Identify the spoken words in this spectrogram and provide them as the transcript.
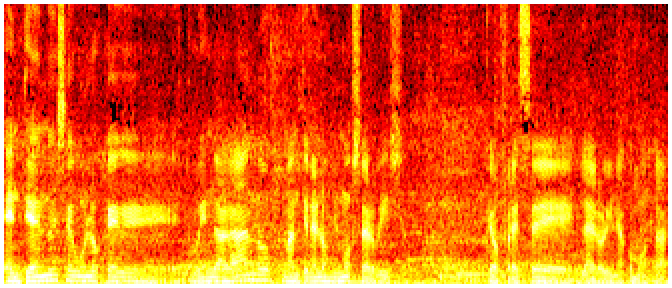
entiendo y según lo que estuve indagando mantienen los mismos servicios que ofrece la aerolínea como tal.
